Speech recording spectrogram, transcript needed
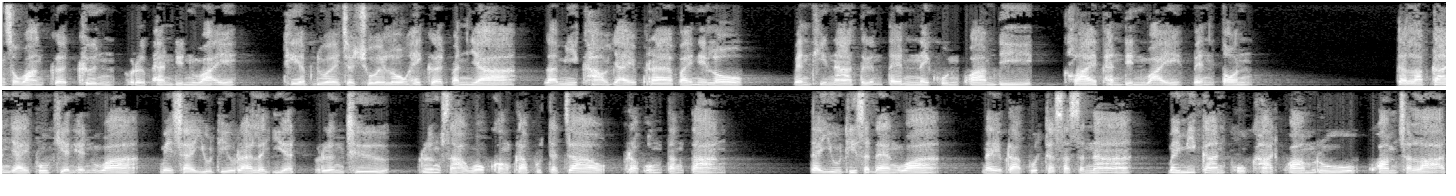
งสว่างเกิดขึ้นหรือแผ่นดินไหว เทียบด้วยจะช่วยโลกให้เกิดปัญญา และมีข่าวใหญ่แพร่ไปในโลก เป็นที่น่าตื่นเต้นในคุณความดี คล้ายแผ่นดินไหวเป็นต้น แต่หลักการใหญ่ผู้เขียนเห็นว่าไม่ใช่อยู่ที่รายละเอียด เรื่องชื่อ เรื่องสาวกของพระพุทธเจ้า พระองค์ต่างๆ แต่อยู่ที่แสดงว่า ในพระพุทธศาสนา ไม่มีการผูกขาดความรู้ ความฉลาด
